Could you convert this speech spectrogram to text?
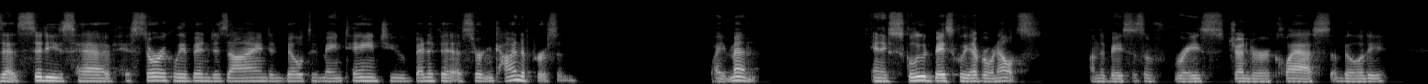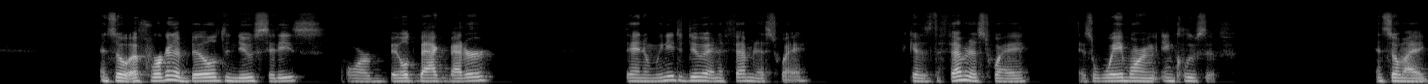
that cities have historically been designed and built and maintained to benefit a certain kind of person, white men, and exclude basically everyone else on the basis of race, gender, class, ability. And so, if we're going to build new cities or build back better, then we need to do it in a feminist way because the feminist way is way more inclusive. And so, my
